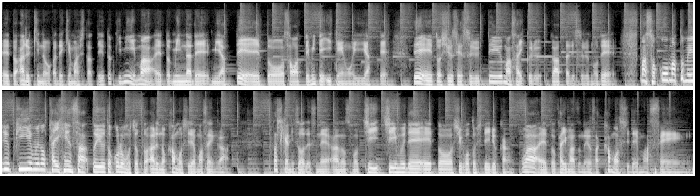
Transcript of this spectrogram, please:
えっと、ある機能ができましたたっていう時に、まあ、えっ、ー、と、みんなで見合って、えっ、ー、と、触ってみて意見を言い合って、で、えっ、ー、と、修正するっていう、まあ、サイクルがあったりするので、まあ、そこをまとめる PM の大変さというところもちょっとあるのかもしれませんが、確かにそうですね。あの、そのチチームで、えっ、と、仕事している感は、えっ、と、タイマーズの良さかもしれません。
